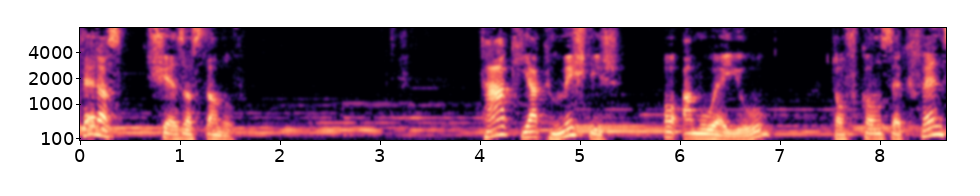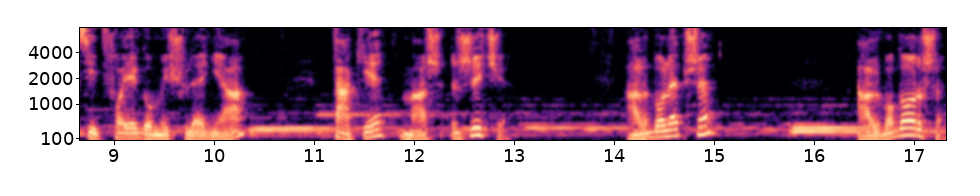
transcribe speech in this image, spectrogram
Teraz się zastanów. Tak jak myślisz o Amwayu, to w konsekwencji Twojego myślenia takie masz życie. Albo lepsze, albo gorsze.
